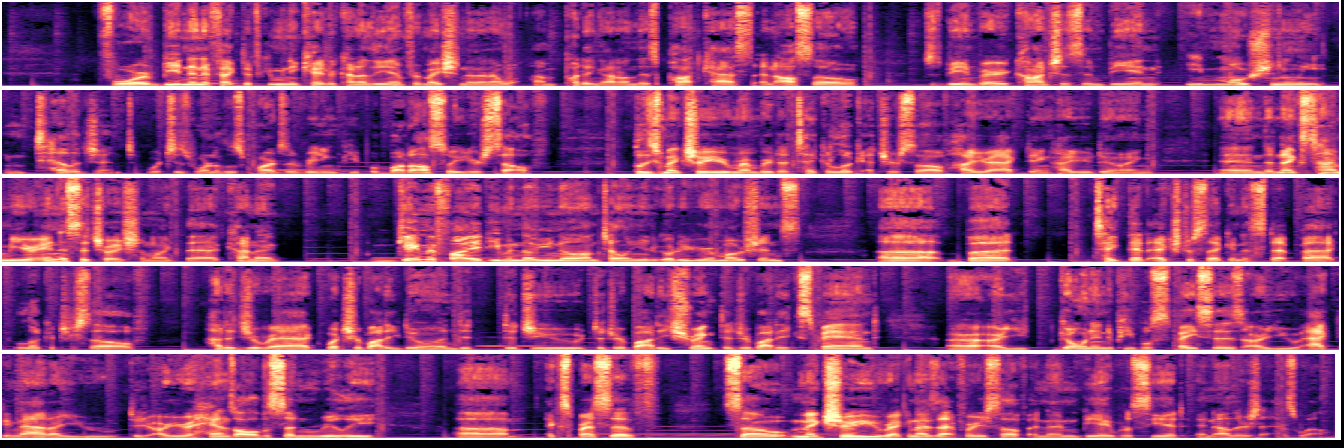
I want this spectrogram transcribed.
for being an effective communicator, kind of the information that I'm putting out on this podcast, and also just being very conscious and being emotionally intelligent, which is one of those parts of reading people, but also yourself. Please make sure you remember to take a look at yourself, how you're acting, how you're doing. And the next time you're in a situation like that, kind of gamify it, even though you know I'm telling you to go to your emotions. Uh, but take that extra second to step back, look at yourself, how did you react? What's your body doing? Did did you did your body shrink? Did your body expand? Uh, are you going into people's spaces? Are you acting out? Are you did, are your hands all of a sudden really um, expressive? So make sure you recognize that for yourself and then be able to see it in others as well.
